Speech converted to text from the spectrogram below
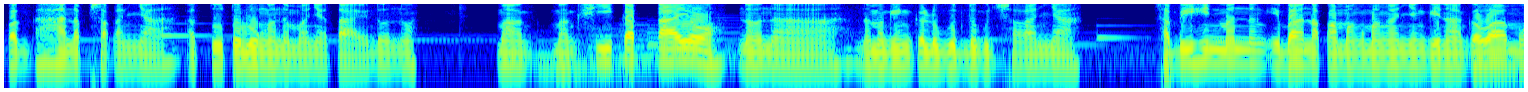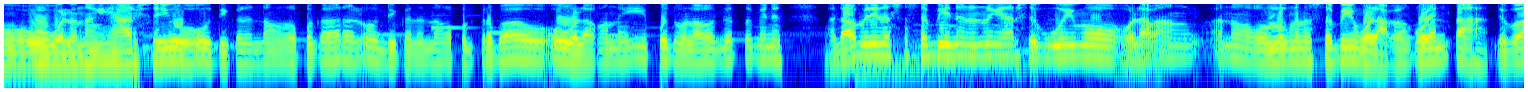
paghahanap sa kanya at tutulungan naman niya tayo doon, no? Mag magsikap tayo no na na maging kalugod-lugod sa kanya sabihin man ng iba na kamangmangan niyang ginagawa mo, oh, wala nangyayari sa iyo, oh, di ka na nakakapag-aral, oh, di ka na nakapagtrabaho, oh, wala kang naiipon, wala kang gato, ganyan. Ang dami din sasabihin ano nangyayari sa buhay mo, wala kang, ano, lang na sabihin, wala kang kwenta, di ba?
